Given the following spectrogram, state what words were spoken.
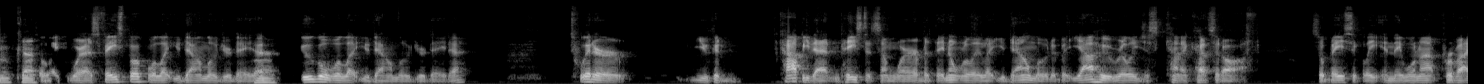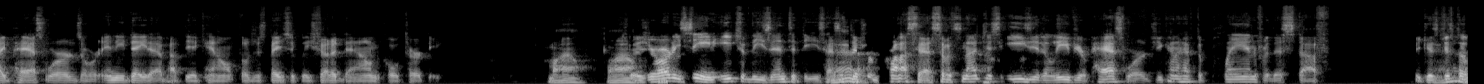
okay. So like, whereas Facebook will let you download your data, yeah. Google will let you download your data, Twitter, you could copy that and paste it somewhere, but they don't really let you download it. But Yahoo really just kind of cuts it off. So basically, and they will not provide passwords or any data about the account. They'll just basically shut it down cold turkey. Wow. Wow. So as you're already seeing, each of these entities has yeah. a different process. So it's not just easy to leave your passwords. You kind of have to plan for this stuff because yeah. just a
